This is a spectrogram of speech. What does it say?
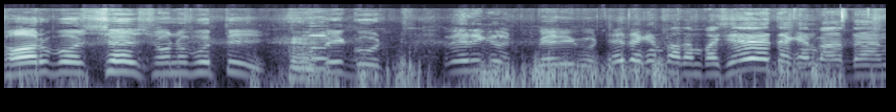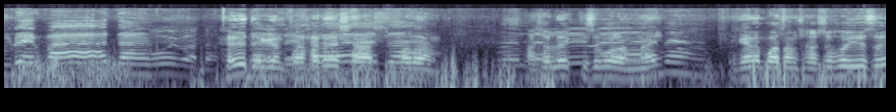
সর্বশেষ অনুভূতি খুবই good very good very good এই দেখেন বাদাম পাইছে এই দেখেন বাদাম রে বাদাম। ওই দেখেন পাহাড়ের শ্বাস বাদাম। আসলে কিছু বলার নাই। এখানে বাদাম চাষও হয়ে গেছে।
